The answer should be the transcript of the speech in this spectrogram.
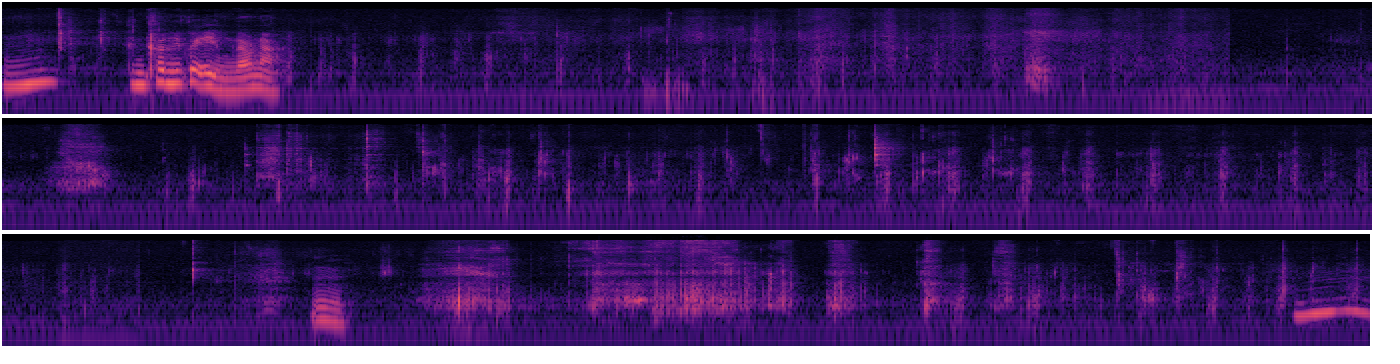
อืม กินข้านี้ก็อิ่มแล้วนะอืมอืม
